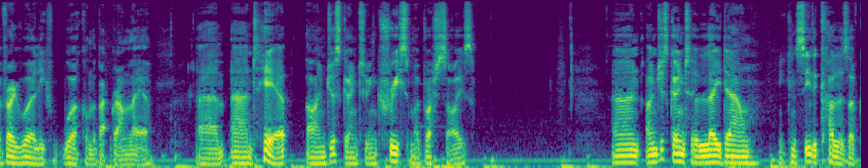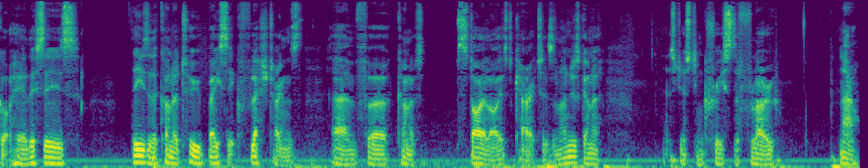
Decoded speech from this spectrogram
I very rarely work on the background layer. Um, and here I'm just going to increase my brush size and I'm just going to lay down you can see the colors I've got here this is these are the kind of two basic flesh tones um, for kind of stylized characters and I'm just going to let's just increase the flow. Now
